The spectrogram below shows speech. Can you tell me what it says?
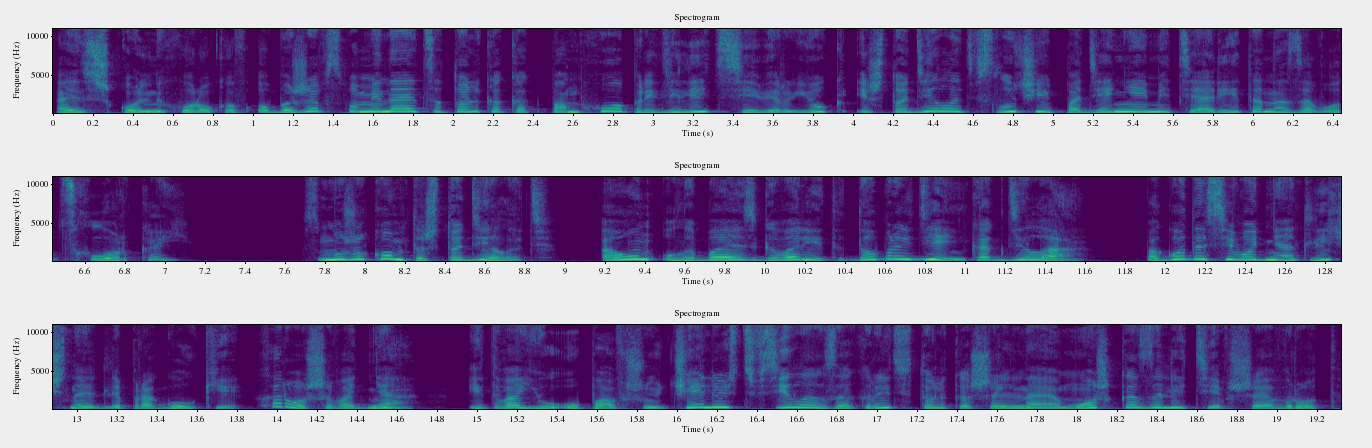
А из школьных уроков ОБЖ вспоминается только, как по мху определить север-юг и что делать в случае падения метеорита на завод с хлоркой. С мужиком-то что делать? А он, улыбаясь, говорит «Добрый день, как дела?» Погода сегодня отличная для прогулки. Хорошего дня. И твою упавшую челюсть в силах закрыть только шальная мошка, залетевшая в рот.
